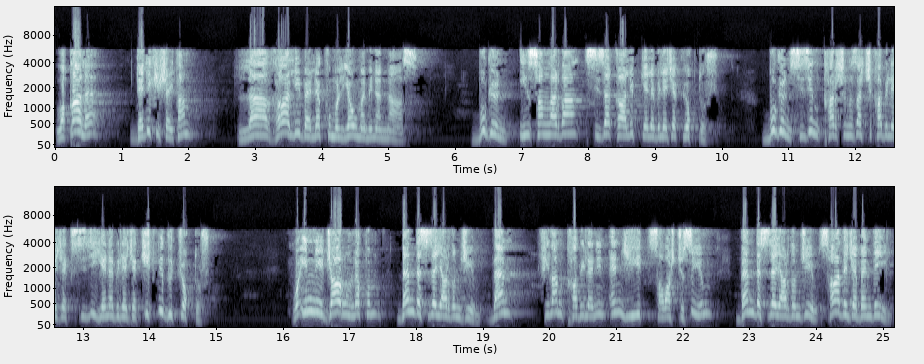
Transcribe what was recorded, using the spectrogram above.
Vakale dedi ki şeytan La galibe lekumul yevme minen nas. Bugün insanlardan size galip gelebilecek yoktur. Bugün sizin karşınıza çıkabilecek, sizi yenebilecek hiçbir güç yoktur. Ve inni carun lekum ben de size yardımcıyım. Ben filan kabilenin en yiğit savaşçısıyım. Ben de size yardımcıyım. Sadece ben değil.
